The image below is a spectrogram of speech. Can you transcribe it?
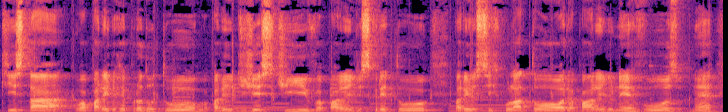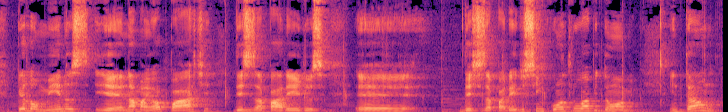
que está o aparelho reprodutor, o aparelho digestivo, o aparelho excretor, aparelho circulatório, aparelho nervoso, né? Pelo menos é, na maior parte desses aparelhos, é, desses aparelhos se encontra o abdômen. Então,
